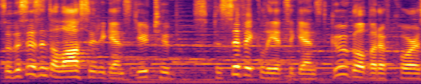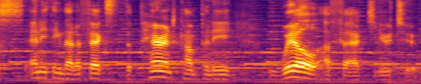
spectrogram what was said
So this isn't a lawsuit against YouTube specifically, it's against Google, but of course, anything that affects the parent company will affect YouTube.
